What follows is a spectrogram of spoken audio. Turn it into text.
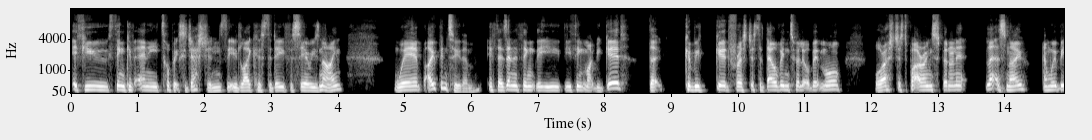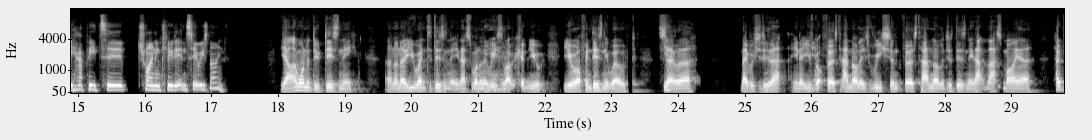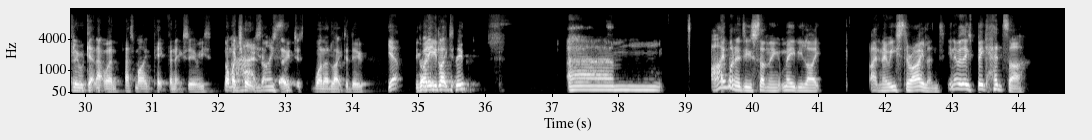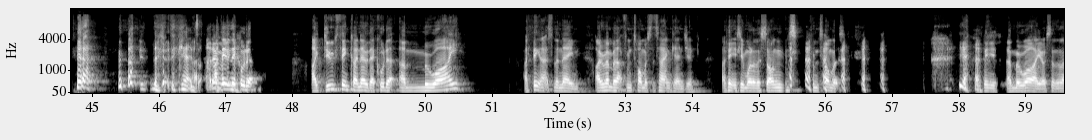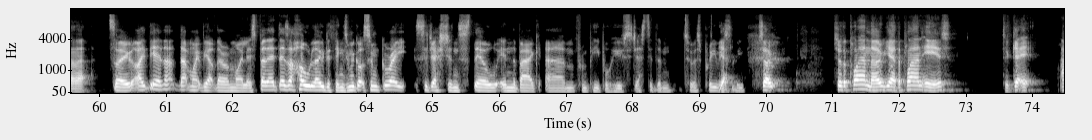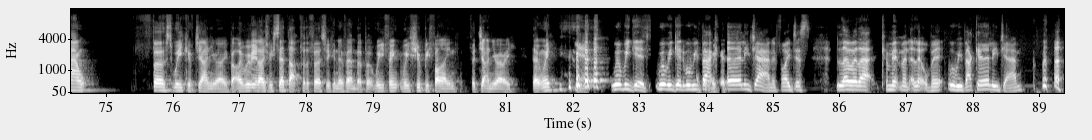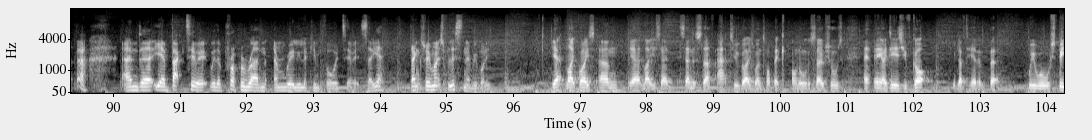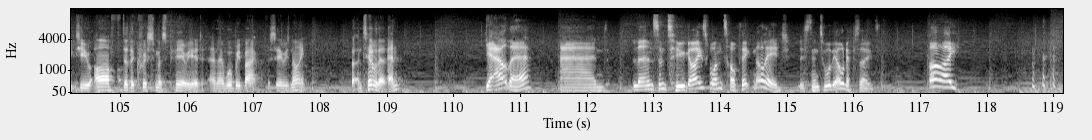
if you think of any topic suggestions that you'd like us to do for series nine, we're open to them. If there's anything that you, you think might be good, that could be good for us just to delve into a little bit more, or us just to put our own spin on it, let us know. And we'd be happy to try and include it in series nine. Yeah, I want to do Disney, and I know you went to Disney. That's one of the reasons why we couldn't. You you were off in Disney World, so uh, maybe we should do that. You know, you've Yeah. got first-hand knowledge, recent first-hand knowledge of Disney. That that's my. Uh, hopefully, we'll get that one. That's my pick for next series. Not my Ah, choice, nice. episode, just one I'd like to do. Yep. You got any you'd like to do? Um, I want to do something maybe like, I don't know, Easter Island. You know where those big heads are? Yeah. The heads. I I, don't think really they're called. I do think I know they're called a, a moai. I think that's the name. I remember that from Thomas the Tank Engine. I think it's in one of the songs from Thomas. yeah. I think it's a moai or something like that. So I yeah, that that might be up there on my list. But there, there's a whole load of things, and we've got some great suggestions still in the bag um, from people who've suggested them to us previously. Yeah. So, so the plan, though, yeah, the plan is to get it out first week of January. But I realise we said that for the first week of November, but we think we should be fine for January, don't we? Yeah. We'll be good. We'll be good. We'll be I back early Jan. If I just lower that commitment a little bit, we'll be back early Jan. and uh, yeah, back to it with a proper run. I'm really looking forward to it. So yeah, thanks very much for listening, everybody. yeah, likewise. Um, yeah, like you said, send us stuff at Two Guys One Topic on all the socials. Any ideas you've got, we'd love to hear them. But we will speak to you after the Christmas period, and then we'll be back for Series Nine. But until then, Get out there and learn some two guys, one topic knowledge, listening to all the old episodes. Bye.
